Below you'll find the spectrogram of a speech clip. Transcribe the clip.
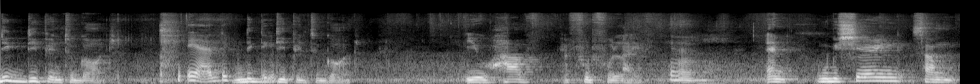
dig deep into God. yeah, deep, Dig deep. deep into God. You have a fruitful life. Yeah, and we'll be sharing some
